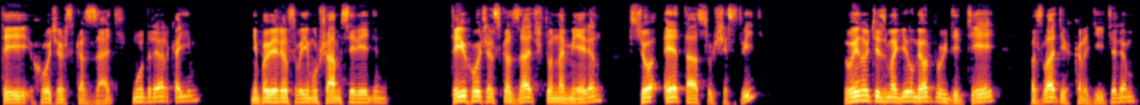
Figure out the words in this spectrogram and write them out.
Ты хочешь сказать, мудрый Аркаим? Не поверил своим ушам Середин. Ты хочешь сказать, что намерен все это осуществить? Вынуть из могил мертвых детей, послать их к родителям,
